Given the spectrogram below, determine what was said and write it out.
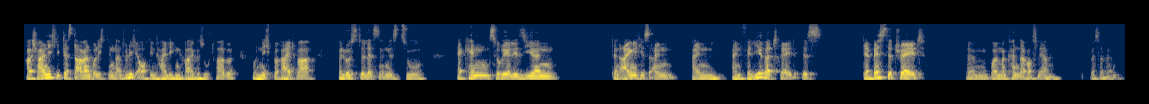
Wahrscheinlich liegt das daran, weil ich den, natürlich auch den Heiligen Gral gesucht habe und nicht bereit war, Verluste letzten Endes zu erkennen, zu realisieren. Denn eigentlich ist ein, ein, ein Verlierer-Trade ist der beste Trade, ähm, weil man kann daraus lernen, besser werden.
